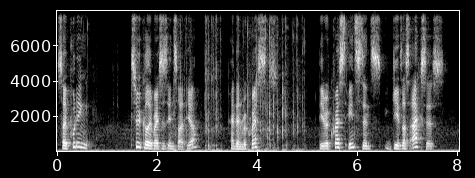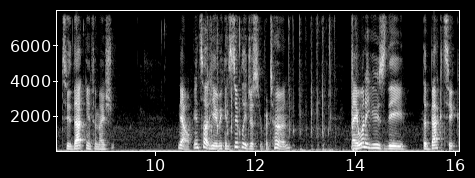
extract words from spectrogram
So putting two curly braces inside here, and then request, the request instance gives us access to that information. Now, inside here, we can simply just return now you want to use the, the back tick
